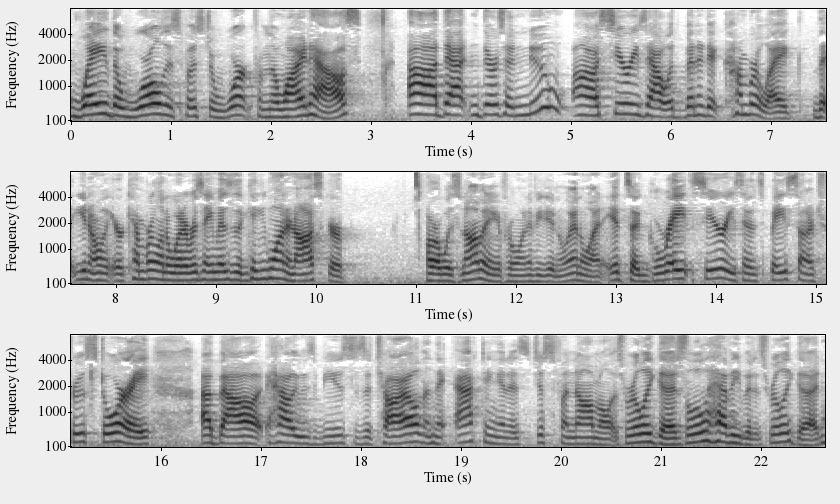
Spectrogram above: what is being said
way the world is supposed to work from the White House. Uh, that there's a new uh, series out with Benedict Cumberlake, that you know, or Cumberland or whatever his name is. He won an Oscar or was nominated for one if he didn't win one. It's a great series and it's based on a true story about how he was abused as a child, and the acting in it is just phenomenal. It's really good. It's a little heavy, but it's really good.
